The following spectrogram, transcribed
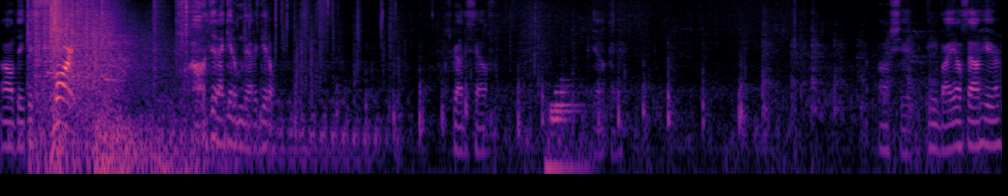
I don't think this is smart! Oh, did I get him? Did I get him? Let's grab this health. Yeah, okay. Oh shit. Anybody else out here?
